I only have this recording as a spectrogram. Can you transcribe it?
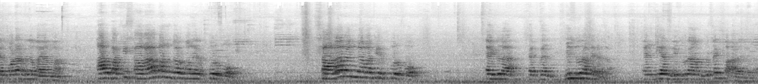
এর বর্ডার হলো মায়ানমার। আর বাকি সারা বান্দরবনের পূর্ব। সারা রাঙ্গামাটির পূর্ব। এইগুলা দেখবেন মিজোরামের এলাকা। ইন্ডিয়ান মিজোরাম দুটাই পাহাড়ের এলাকা।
